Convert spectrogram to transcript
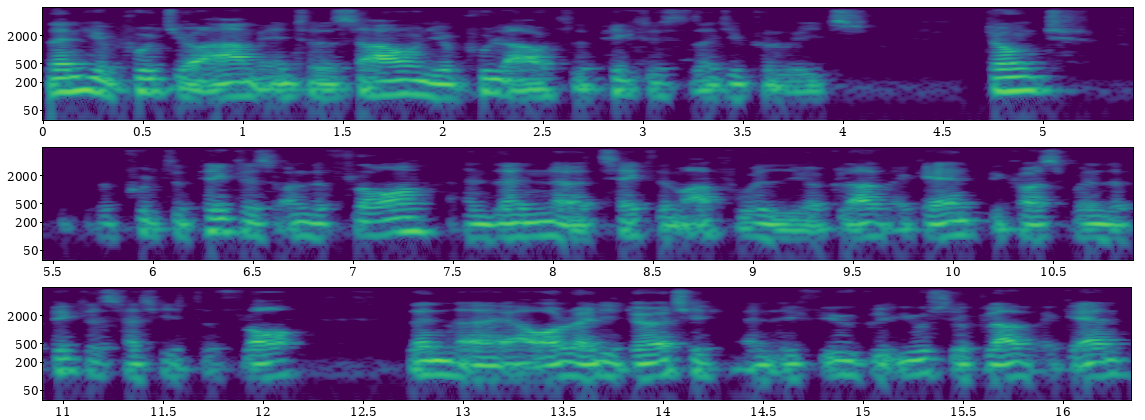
Then you put your arm into the sow and you pull out the piglets that you can reach. Don't put the piglets on the floor and then uh, take them up with your glove again because when the piglets have hit the floor, then they are already dirty. And if you use your glove again,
